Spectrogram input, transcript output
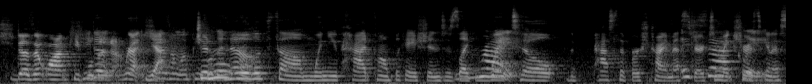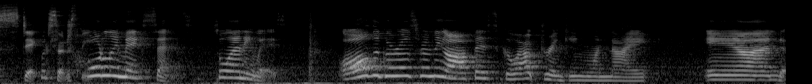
She doesn't want people to know. Right, she yeah. doesn't want people General to know. rule of thumb when you've had complications is like Right. wait till the, past the first trimester to make sure it's going to stick, Which so to speak. totally makes sense. So, anyways, all the girls from the office go out drinking one night, and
